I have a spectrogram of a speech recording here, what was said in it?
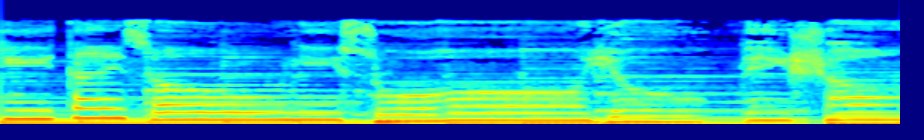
可以带走你所有悲伤。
